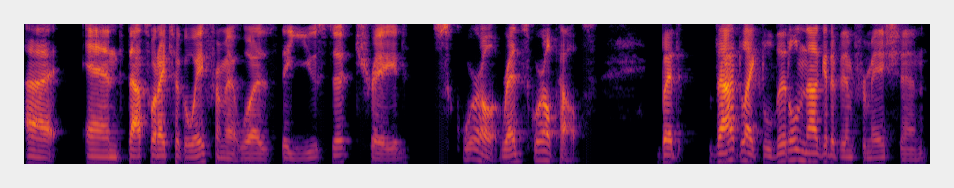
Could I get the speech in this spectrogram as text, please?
uh, and that's what I took away from it was they used to trade squirrel red squirrel pelts, but that like little nugget of information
